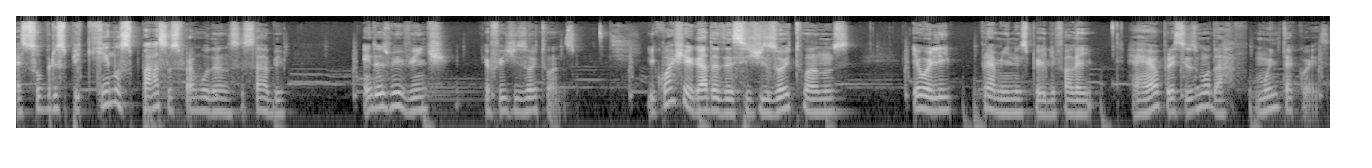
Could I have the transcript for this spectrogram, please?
É sobre os pequenos passos para mudança, sabe? Em 2020, eu fiz 18 anos. E com a chegada desses 18 anos, eu olhei para mim no espelho e falei: "É, eu preciso mudar muita coisa,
